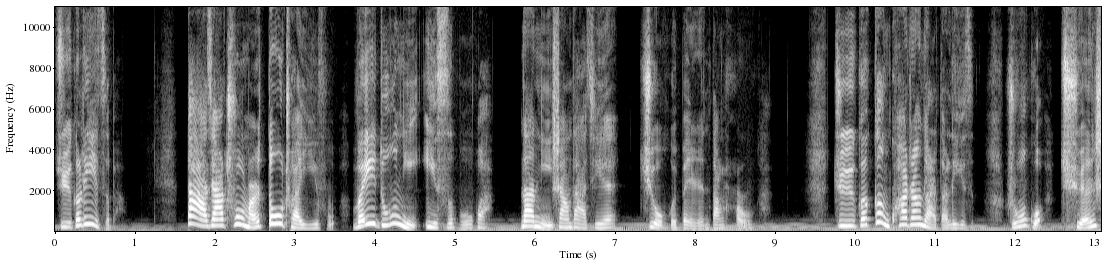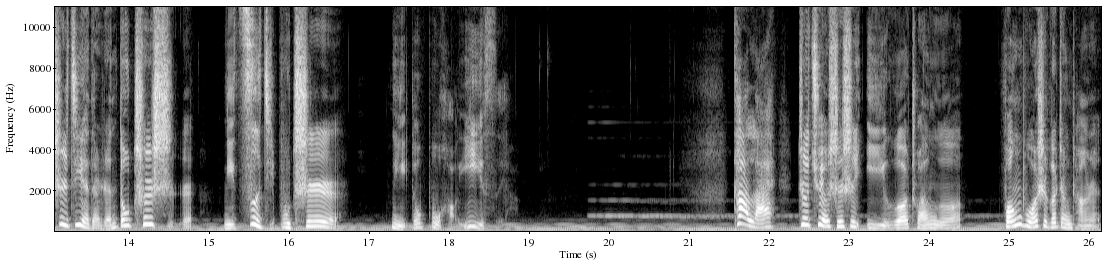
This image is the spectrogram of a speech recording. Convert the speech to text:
举个例子吧，大家出门都穿衣服，唯独你一丝不挂，那你上大街就会被人当猴看。举个更夸张点的例子，如果全世界的人都吃屎，你自己不吃。你都不好意思呀！看来这确实是以讹传讹。冯婆是个正常人，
